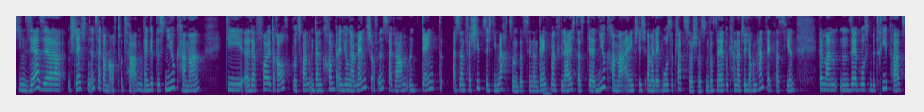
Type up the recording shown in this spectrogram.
die einen sehr, sehr schlechten Instagram-Auftritt haben. Dann gibt es Newcomer, die äh, da voll draufbuttern und dann kommt ein junger Mensch auf Instagram und denkt, also dann verschiebt sich die Macht so ein bisschen. Dann denkt man vielleicht, dass der Newcomer eigentlich aber der große Platzhirsch ist. Und dasselbe kann natürlich auch im Handwerk passieren, wenn man einen sehr großen Betrieb hat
